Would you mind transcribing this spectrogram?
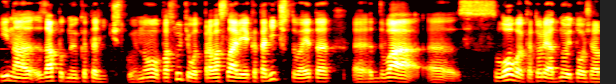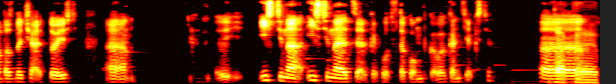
и на западную католическую. Но по сути вот православие и католичество это э, два слова, которые одно и то же обозначают. То есть истина, истинная церковь вот в таком контексте. Так,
